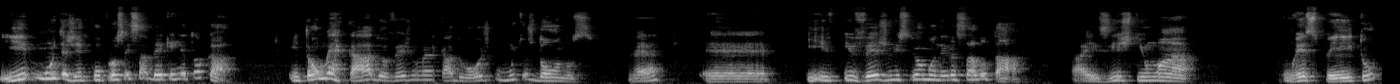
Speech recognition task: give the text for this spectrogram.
E muita gente comprou sem saber quem ia tocar. Então, o mercado, eu vejo um mercado hoje com muitos donos. Né? É, e, e, vejo isso de uma maneira salutar. Tá? Existe uma, um respeito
